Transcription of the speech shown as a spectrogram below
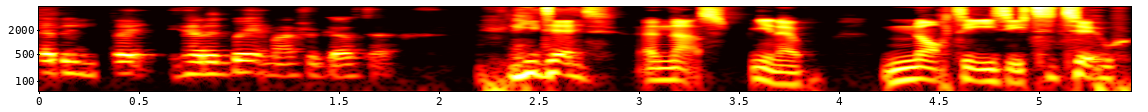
he, had a he had a great match with Goto. He did, and that's you know not easy to do,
